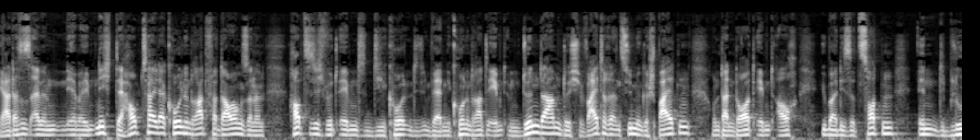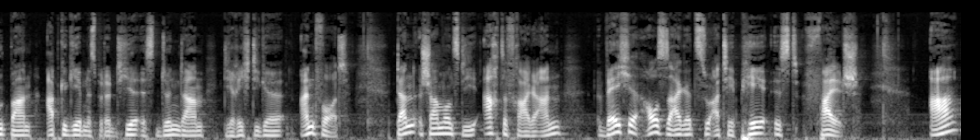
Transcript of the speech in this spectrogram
Ja, das ist eben nicht der Hauptteil der Kohlenhydratverdauung, sondern hauptsächlich wird eben die, werden die Kohlenhydrate eben im Dünndarm durch weitere Enzyme gespalten und dann dort eben auch über diese Zotten in die Blutbahn abgegeben. Das bedeutet, hier ist Dünndarm die richtige Antwort. Dann schauen wir uns die achte Frage an. Welche Aussage zu ATP ist falsch? A.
